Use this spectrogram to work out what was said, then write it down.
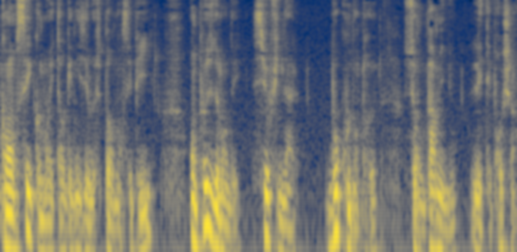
Quand on sait comment est organisé le sport dans ces pays, on peut se demander si au final, beaucoup d'entre eux seront parmi nous l'été prochain.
